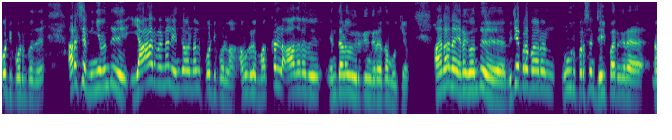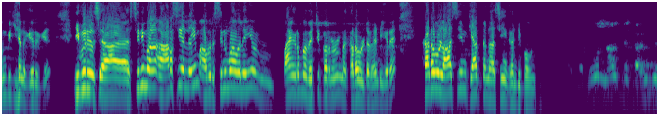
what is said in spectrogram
போட்டி போடும்போது அரசியல் நீங்க வந்து யார் வேணாலும் எங்க வேணாலும் போட்டி போடலாம். அவங்களுக்கு மக்கள் ஆதரவு எந்த அளவு இருக்குங்கிறது தான் முக்கியம். அதனால எனக்கு வந்து விஜய் பிரபாகரன் நூறு பர்சன்ட் ஜெயிப்பாருங்கிற நம்பிக்கை எனக்கு இருக்கு. இவர் சினிமா அரசியல்லையும் அவர் சினிமாவிலையும் பயங்கரமா வெற்றி பெறணும்னு நான் கடவுள்கிட்ட வேண்டிக்கிறேன். கடவுள் ஆசையும் கேப்டன் ஆசையும் கண்டிப்பா உண்டு. நூறு நாட்கள் கடந்து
